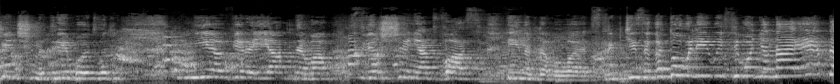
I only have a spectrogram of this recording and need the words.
женщины требуют вот невероятного свершения от вас. И иногда бывает стриптизы. Готовы ли вы сегодня на это?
